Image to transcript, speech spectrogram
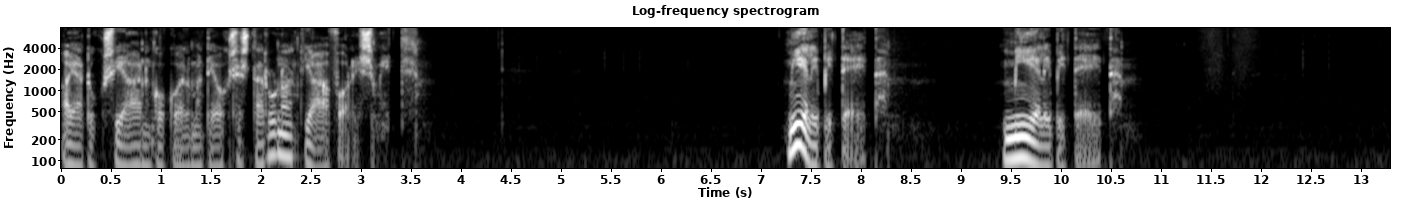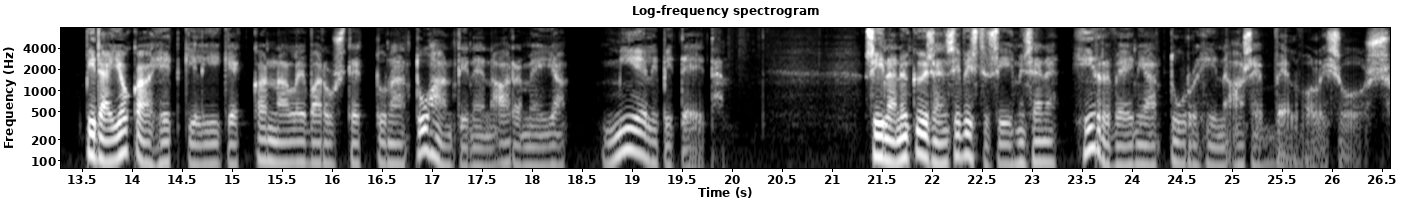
ajatuksiaan kokoelmateoksesta runot ja aforismit. Mielipiteitä. Mielipiteitä. Pidä joka hetki liike kannalle varustettuna tuhantinen armeija mielipiteitä. Siinä nykyisen sivistysihmisen hirvein ja turhin asevelvollisuus.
